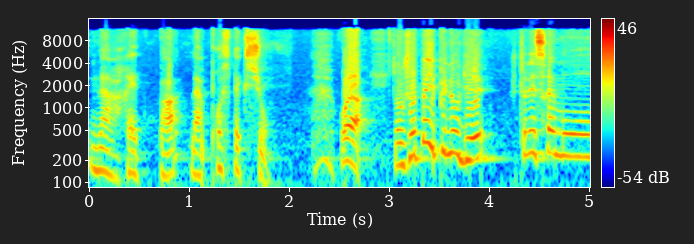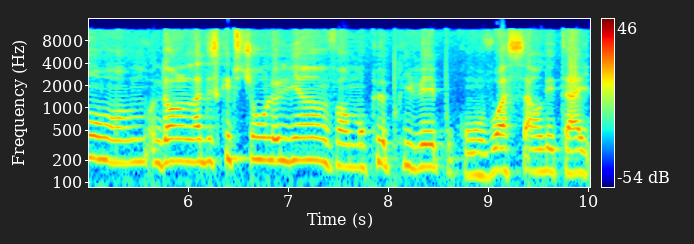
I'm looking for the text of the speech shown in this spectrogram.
n'arrête pas la prospection. Voilà, donc je peux épiloguer. Je te laisserai mon, dans la description le lien vers mon club privé pour qu'on voit ça en détail.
